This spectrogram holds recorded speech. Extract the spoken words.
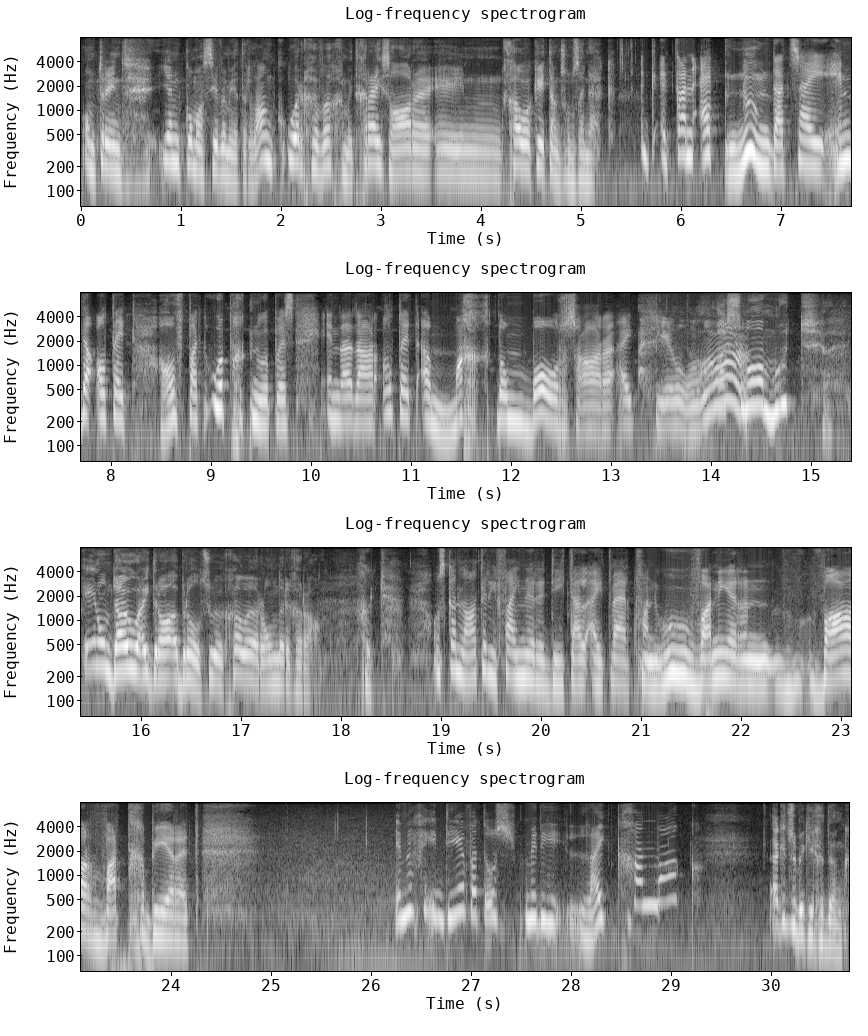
Omtrent 1,7 meter lank, oorgewig met grys hare en goue kettinge om sy nek. K- Kan ek noem dat sy hemde altyd halfpad oopgeknoop is en dat daar altyd 'n magdom borshare uitpeel. As maar moet. En onthou hy dra 'n bril, so 'n goue ronderige raam. Goed. Ons kan later die fynere detail uitwerk van hoe, wanneer en waar wat gebeur het. Enige idee wat ons met die lijk gaan maak? Ek het so 'n bietjie gedink.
